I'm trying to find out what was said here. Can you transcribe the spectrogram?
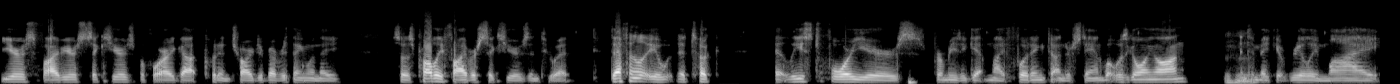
years, five years, six years before I got put in charge of everything when they so it's probably five or six years into it. Definitely it, it took at least four years for me to get my footing to understand what was going on mm-hmm. and to make it really my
